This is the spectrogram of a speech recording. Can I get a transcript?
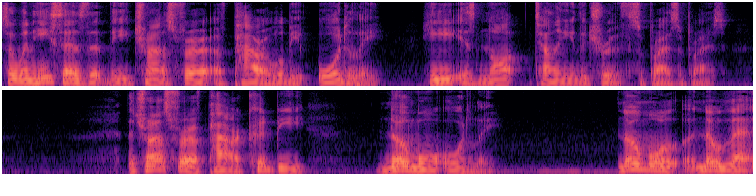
So when he says that the transfer of power will be orderly, he is not telling you the truth. Surprise, surprise. The transfer of power could be no more orderly no more, no less.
